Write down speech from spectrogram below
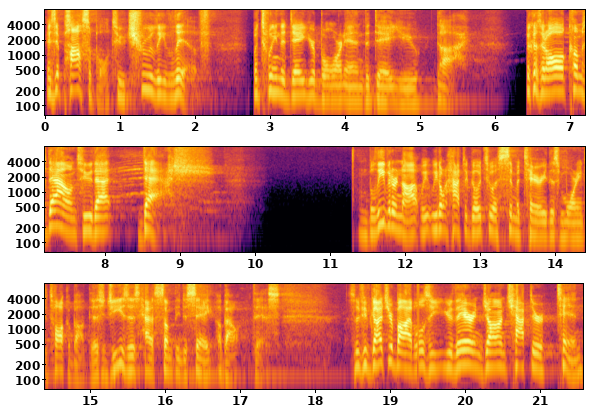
Is it possible to truly live between the day you're born and the day you die? Because it all comes down to that dash. And believe it or not, we, we don't have to go to a cemetery this morning to talk about this. Jesus has something to say about this. So if you've got your Bibles, you're there in John chapter 10.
